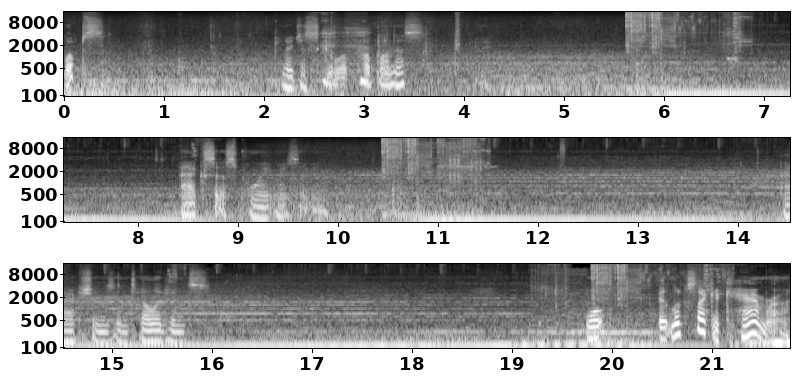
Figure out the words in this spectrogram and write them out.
Whoops. Can I just go up, up on this? Okay. Access point. Wait a second. Actions, intelligence. Well, it looks like a camera.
